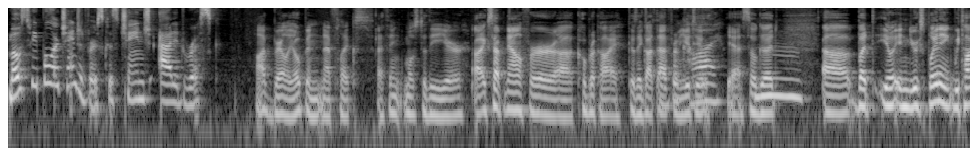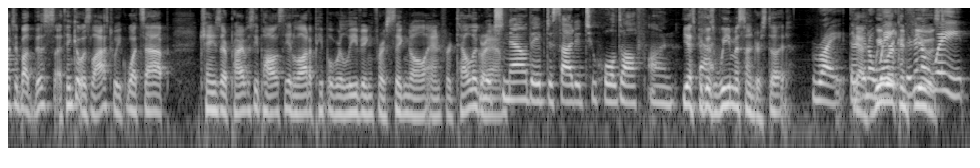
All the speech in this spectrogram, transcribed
most people are change adverse because change added risk I've barely opened Netflix. I think most of the year, uh, except now for uh, Cobra Kai because they got that Cobra from YouTube. Kai. Mm. Yeah, so good. Uh, but you know, in your explaining, we talked about this. I think it was last week. WhatsApp changed their privacy policy, and a lot of people were leaving for Signal and for Telegram. which now they've decided to hold off on. yes, because that. we misunderstood. right, they're Yeah, gonna we were wait. They're gonna confused. wait.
